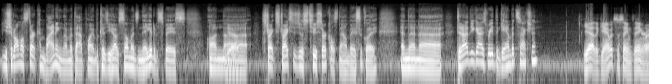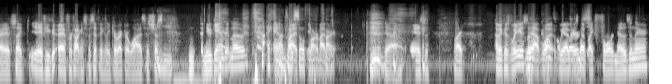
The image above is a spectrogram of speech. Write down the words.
you should almost start combining them at that point because you have so much negative space on uh, Yeah. strike. Strike strikes is just two circles now basically. And then uh, did either of you guys read the Gambit section? Yeah, the Gambit's the same thing, right? It's like if you if we're talking specifically director wise, it's just the new Gambit mode. The icons are private- so far private. apart. yeah, and it's just like I mean, because we used to Yeah, have what console we have, we used to have like four nodes in there.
